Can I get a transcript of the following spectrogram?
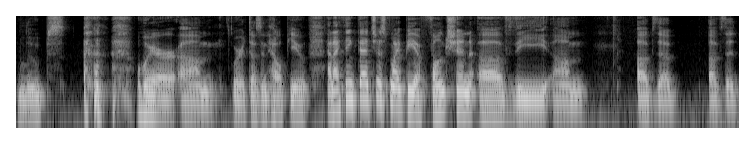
loops where um, where it doesn't help you. And I think that just might be a function of the um, of the of the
